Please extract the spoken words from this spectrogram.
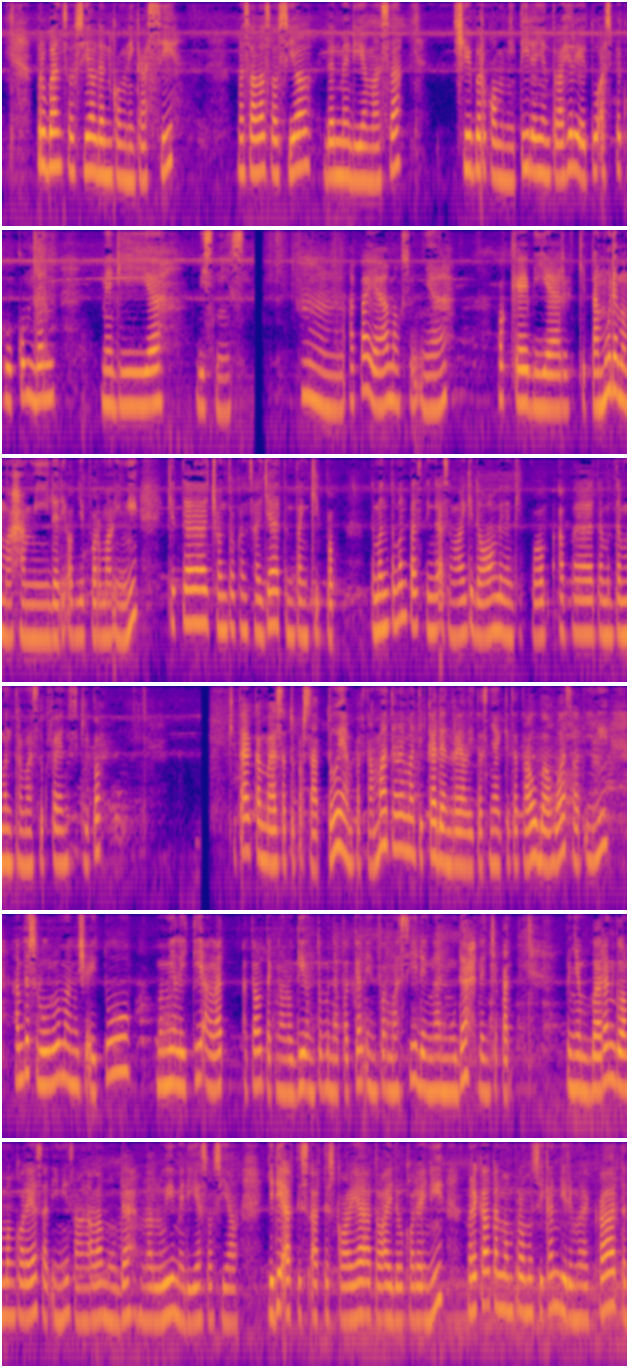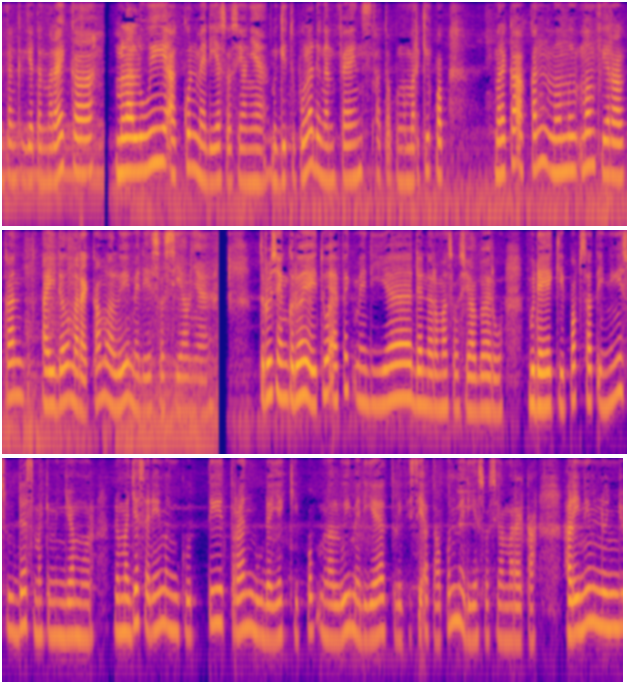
perubahan sosial dan komunikasi, masalah sosial dan media massa, cyber community dan yang terakhir yaitu aspek hukum dan media bisnis. Hmm, apa ya maksudnya? Oke, biar kita mudah memahami dari objek formal ini, kita contohkan saja tentang K-pop. Teman-teman pasti nggak asing lagi dong dengan K-pop. Apa teman-teman termasuk fans K-pop? Kita akan bahas satu persatu. Yang pertama, telematika dan realitasnya. Kita tahu bahwa saat ini hampir seluruh manusia itu memiliki alat atau teknologi untuk mendapatkan informasi dengan mudah dan cepat. Penyebaran gelombang Korea saat ini sangatlah mudah melalui media sosial. Jadi artis-artis Korea atau idol Korea ini mereka akan mempromosikan diri mereka tentang kegiatan mereka melalui akun media sosialnya. Begitu pula dengan fans atau penggemar K-pop. mereka akan mem memviralkan idol mereka melalui media sosialnya. Terus yang kedua yaitu efek media dan norma sosial baru. Budaya K-pop saat ini sudah semakin menjamur. Remaja saat ini mengikuti tren budaya K-pop melalui media televisi ataupun media sosial mereka. Hal ini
